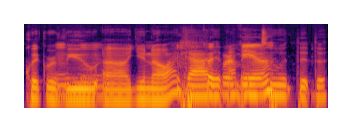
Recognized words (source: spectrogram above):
Quick review. Uh, you know, I got Mm-hmm. It. review. I'm into it. The, the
